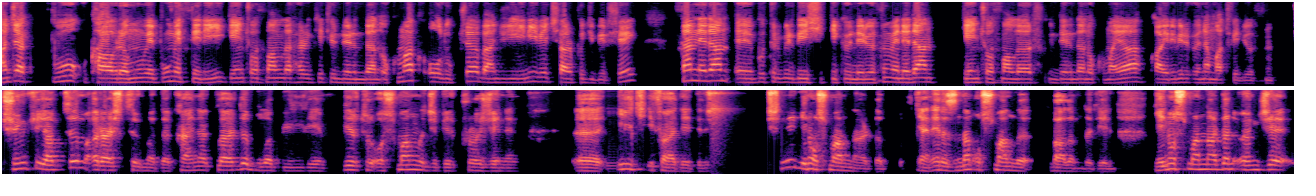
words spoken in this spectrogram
Ancak bu kavramı ve bu meseleyi genç Osmanlılar hareketi üzerinden okumak oldukça bence yeni ve çarpıcı bir şey. Sen neden e, bu tür bir değişiklik öneriyorsun ve neden genç Osmanlılar üzerinden okumaya ayrı bir önem atfediyorsun? Çünkü yaptığım araştırmada kaynaklarda bulabildiğim bir tür Osmanlıcı bir projenin e, ilk ifade edilişi Şimdi yeni Osmanlılar'da yani en azından Osmanlı bağlamında diyelim. Yeni Osmanlılardan önce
